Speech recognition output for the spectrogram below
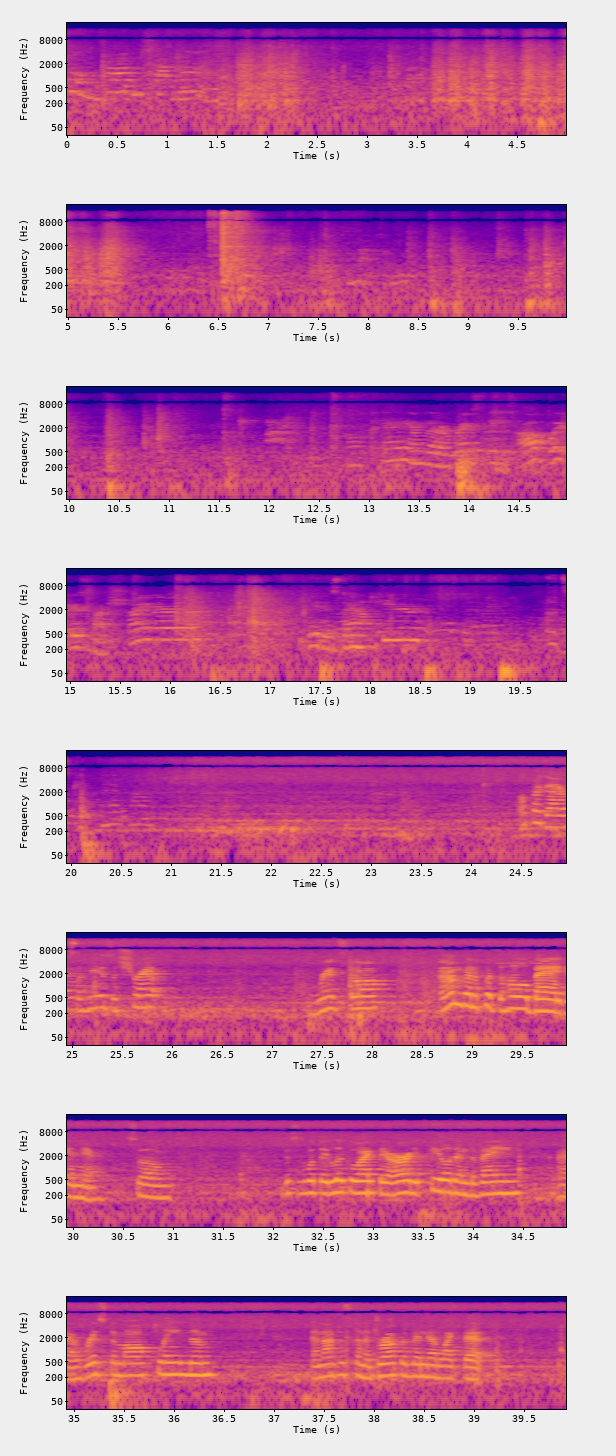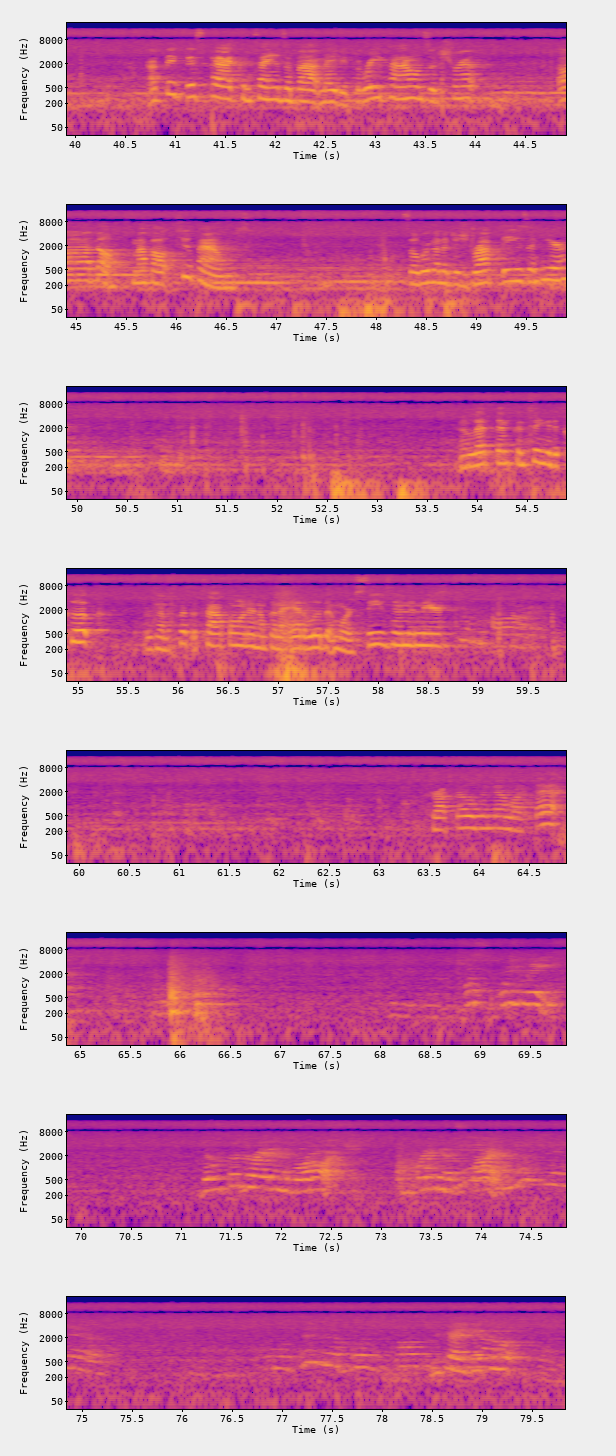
So, Mom, stop lying. Okay, I'm gonna rinse these off. Where is my strainer? It is down here. Let's get that out. Okay guys, so here's the shrimp. Rinsed off. I'm gonna put the whole bag in there. So this is what they look like. They're already peeled in the vein. I rinsed them off, cleaned them. And I'm just gonna drop them in there like that. I think this pack contains about maybe three pounds of shrimp. Uh, no, my fault, two pounds. So we're gonna just drop these in here. And let them continue to cook. We're gonna put the top on it. I'm gonna add a little bit more seasoning in there. Drop those in there like that. What, what do you mean? The refrigerator in the garage. Bring me a Sprite. You can't get to it?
